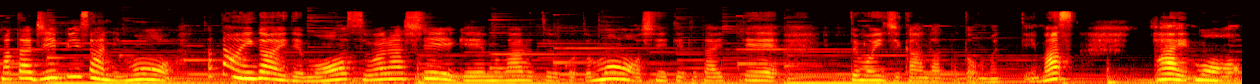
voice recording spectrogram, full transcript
また GP さんにもカタン以外でも素晴らしいゲームがあるということも教えていただいて、とてもいい時間だったと思っています。はい、も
